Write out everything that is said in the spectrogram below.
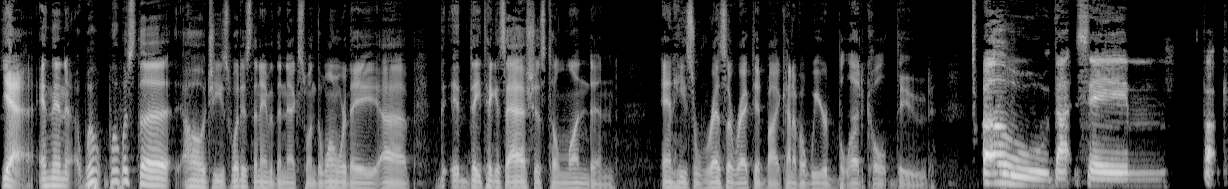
Yeah, and then what what was the oh geez, what is the name of the next one? The one where they uh they take his ashes to London and he's resurrected by kind of a weird blood cult dude. Oh, that's um, fuck.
